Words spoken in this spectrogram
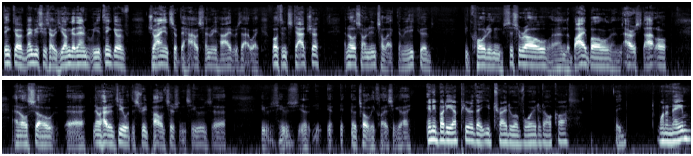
think of maybe it's because I was younger then. When you think of giants of the house, Henry Hyde was that way, both in stature and also in intellect. I mean, he could be quoting Cicero and the Bible and Aristotle and also uh, know how to deal with the street politicians. He was uh, he was he was you know, a totally classy guy. Anybody up here that you try to avoid at all costs? They want to name?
